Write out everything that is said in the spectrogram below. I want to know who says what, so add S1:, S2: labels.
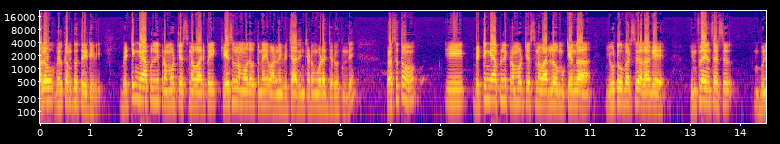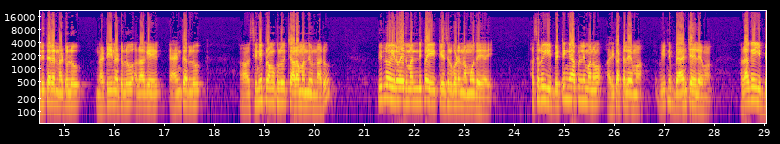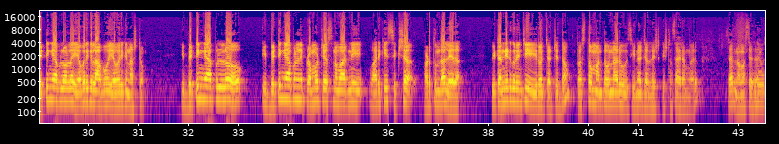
S1: Hello welcome to three TV. Betting యాప్ల్ని promote చేస్తున్న వారిపై కేసులు నమోదవుతున్నాయి. వాళ్ళని విచారించడం కూడా జరుగుతుంది. ప్రస్తుతం ఈ బెట్టింగ్ యాప్ల్ని ప్రమోట్ చేస్తున్న వారిలో ముఖ్యంగా యూట్యూబర్స్ అలాగే ఇన్ఫ్లుయెన్సర్స్ బుల్లితెర నటులు నటీనటులు అలాగే యాంకర్లు సినీ ప్రముఖులు చాలామంది ఉన్నారు. వీరిలో ఇరవై ఐదు మందిపై కేసులు కూడా నమోదయ్యాయి. అసలు ఈ బెట్టింగ్ యాప్లని మనం అరికట్టలేమా? వీటిని బ్యాన్ చేయలేమా? అలాగే ఈ బెట్టింగ్ యాప్ల వల్ల ఎవరికి లాభం ఎవరికి నష్టం? ఈ బెట్టింగ్ యాప్ల్లో ఈ బెట్టింగ్ యాప్లని ప్రమోట్ చేస్తున్న వారిని వారికి శిక్ష పడుతుందా లేదా? వీటన్నిటి గురించి ఈరోజు చర్చిద్దాం. ప్రస్తుతం మనతో ఉన్నారు సీనియర్ జర్నలిస్ట్ కృష్ణ సాయిరామ్ గారు. సార్ నమస్తే సార్.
